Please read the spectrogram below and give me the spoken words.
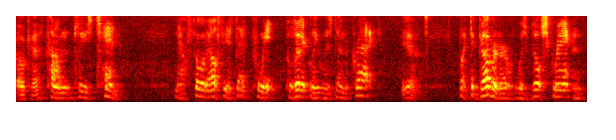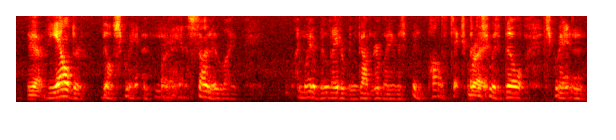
okay, Common Pleas 10. Now, Philadelphia at that point politically was Democratic, yeah, but the governor was Bill Scranton, yeah, the elder Bill Scranton. He had- Right. had a son who I, I might have been later been governor, but he was in politics. But this Right. was Bill Scranton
